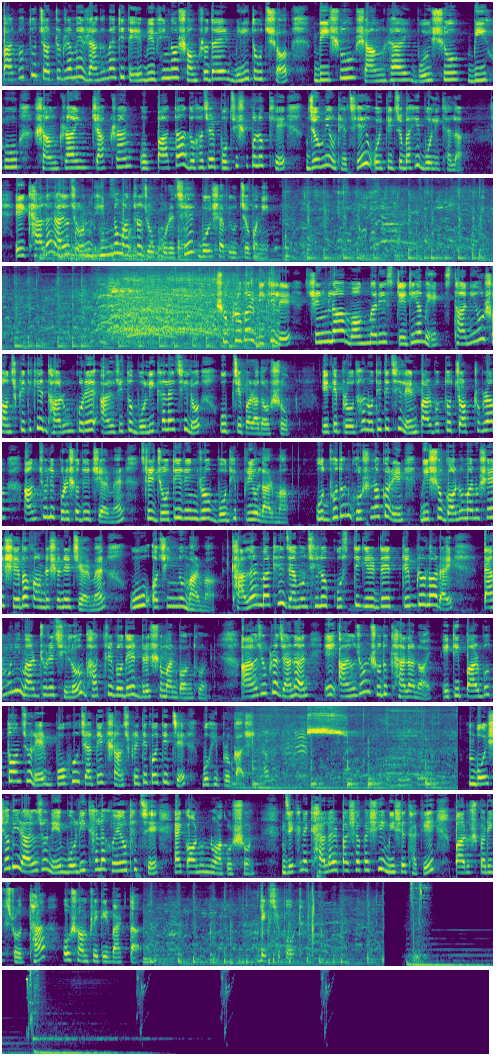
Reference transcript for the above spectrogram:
পার্বত্য চট্টগ্রামের রাঙামাটিতে বিভিন্ন সম্প্রদায়ের মিলিত উৎসব বিশু সাংহাই বৈশু, বিহু সাংক্রাইন চাকরান ও পাতা দু হাজার পঁচিশ উপলক্ষে জমে উঠেছে ঐতিহ্যবাহী বলি খেলা। এই খেলার আয়োজন ভিন্ন মাত্রা যোগ করেছে বৈশাখী উদযাপনে। শুক্রবার বিকেলে চিংলা মংমারি স্টেডিয়ামে স্থানীয় সংস্কৃতিকে ধারণ করে আয়োজিত বলি খেলায় ছিল উপচে পড়া দর্শক। এতে প্রধান অতিথি ছিলেন পার্বত্য চট্টগ্রাম আঞ্চলিক পরিষদের চেয়ারম্যান শ্রী জ্যোতিরিন্দ্র বোধিপ্রিয় লার্মা। উদ্বোধন ঘোষণা করেন বিশ্ব গণমানুষের সেবা ফাউন্ডেশনের চেয়ারম্যান উ অচিন্নু মার্মা। খেলার মাঠে যেমন ছিল কুস্তিগিরদের তীব্র লড়াই তেমনই মাঠ জুড়ে ছিল ভাতৃবোধের দৃশ্যমান বন্ধন। আয়োজকরা জানান, এই আয়োজন শুধু খেলা নয়, এটি পার্বত্য অঞ্চলের বহু জাতিক সাংস্কৃতিক ঐতিহ্যের বহিঃপ্রকাশ। বৈশাখীর আয়োজনে বলি খেলা হয়ে উঠেছে এক অনন্য আকর্ষণ, যেখানে খেলার পাশাপাশি মিশে থাকে পারস্পরিক শ্রদ্ধা ও সম্প্রীতির বার্তা। Desk report.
